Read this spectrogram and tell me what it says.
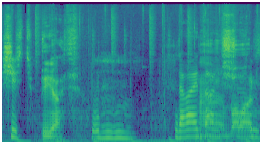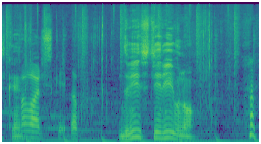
Шість. П'ять. Давай Е, далі. баварський. Баварський, так. 200 рівно.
